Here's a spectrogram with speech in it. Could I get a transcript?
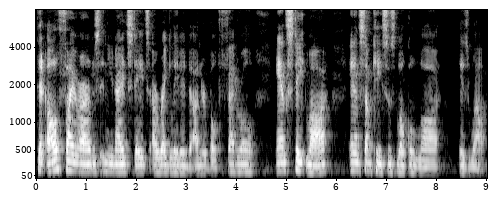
that all firearms in the United States are regulated under both federal and state law, and in some cases, local law as well.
